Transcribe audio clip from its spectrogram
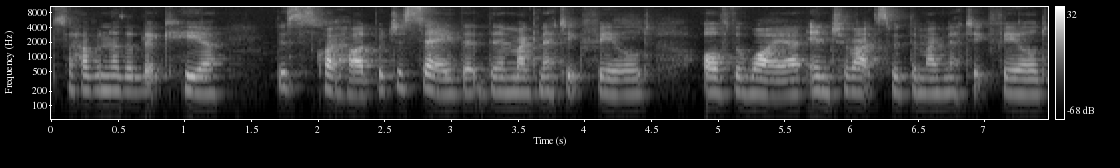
So have another look here. This is quite hard, but just say that the magnetic field of the wire interacts with the magnetic field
